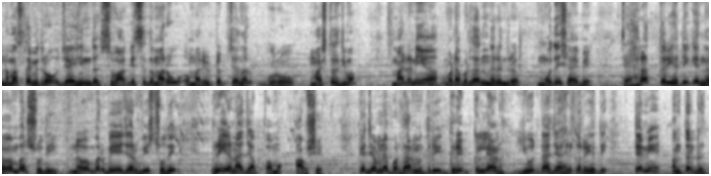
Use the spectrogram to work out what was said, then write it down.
નમસ્તે મિત્રો, જય હિન્દ. સ્વાગત છે તમારું અમારી યુટ્યુબ ચેનલ ગુરુ માસ્ટરજીમાં. માનનીય વડાપ્રધાન નરેન્દ્ર મોદી સાહેબે જાહેરાત કરી હતી કે નવેમ્બર સુધી, નવેમ્બર બે હજાર વીસ સુધી ફ્રી અનાજ આપવામાં આવશે. કે જેમણે પ્રધાનમંત્રી ગરીબ કલ્યાણ યોજના જાહેર કરી હતી, તેની અંતર્ગત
